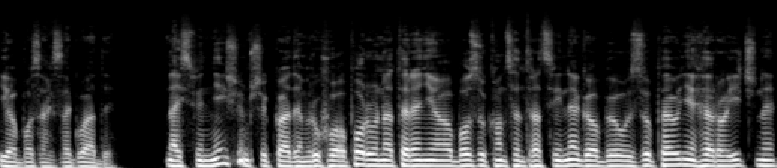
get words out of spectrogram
i obozach zagłady. Najsłynniejszym przykładem ruchu oporu na terenie obozu koncentracyjnego był zupełnie heroiczny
